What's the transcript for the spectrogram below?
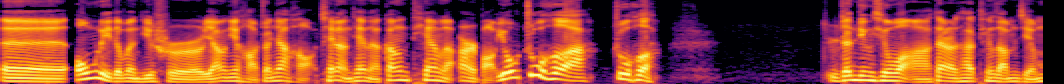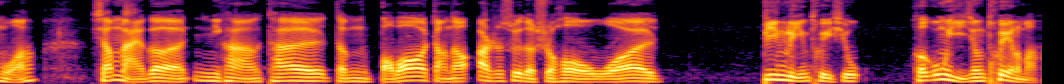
呃，Only 的问题是，杨你好，专家好，前两天呢刚添了二宝，哟，祝贺啊，祝贺，人丁兴旺啊，带着他听咱们节目啊，想买个，你看啊，他等宝宝长到二十岁的时候，我濒临退休，何工已经退了吗？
